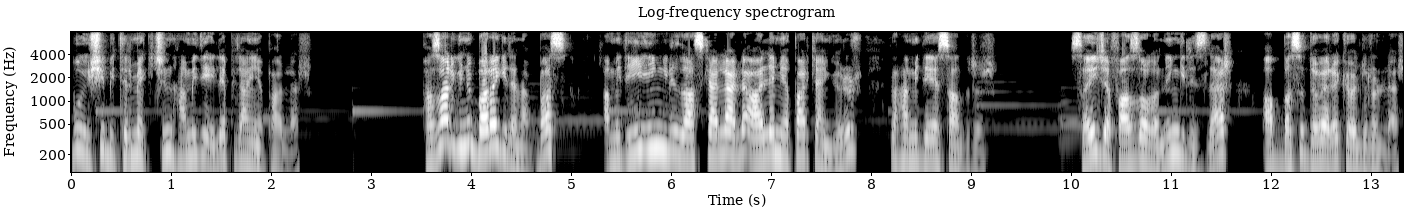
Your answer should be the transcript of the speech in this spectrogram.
bu işi bitirmek için Hamide ile plan yaparlar. Pazar günü bara giden Abbas, Hamide'yi İngiliz askerlerle alem yaparken görür ve Hamide'ye saldırır. Sayıca fazla olan İngilizler Abbas'ı döverek öldürürler.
